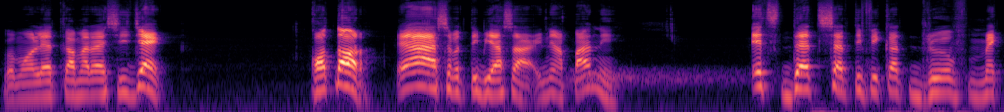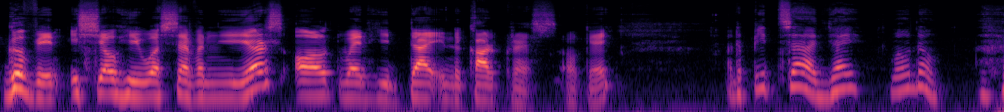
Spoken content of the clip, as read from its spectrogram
Gue mau lihat kamarnya si Jack. Kotor. Ya, seperti biasa. Ini apa nih? It's that certificate Drew McGovern is show he was seven years old when he died in the car crash. Oke. Okay. Ada pizza, Jay. Mau dong.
